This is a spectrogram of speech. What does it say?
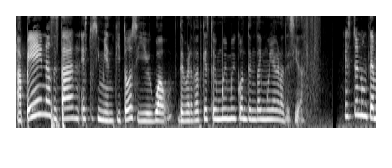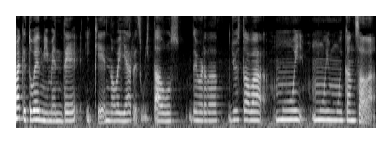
apenas están estos cimientitos y wow, de verdad que estoy muy muy contenta y muy agradecida. Esto en un tema que tuve en mi mente y que no veía resultados, de verdad, yo estaba muy muy muy cansada.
